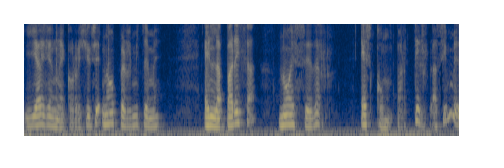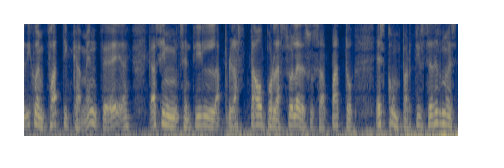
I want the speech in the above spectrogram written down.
y alguien me corrigió. Dice, no, permíteme. En la pareja no es ceder, es compartir. Así me dijo enfáticamente. ¿eh? Casi sentí aplastado por la suela de su zapato. Es compartir. Ceder no es.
